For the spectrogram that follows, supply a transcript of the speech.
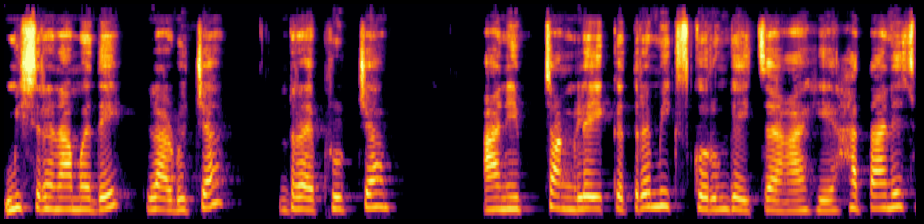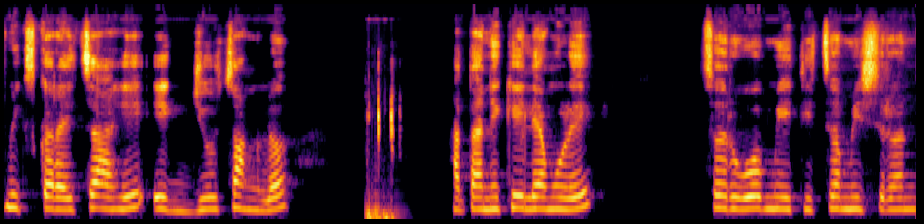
मिश्रणामध्ये लाडूच्या ड्रायफ्रूटच्या आणि चांगलं एकत्र मिक्स करून घ्यायचं आहे. हातानेच मिक्स करायचं आहे. एक जीव चांगलं हाताने केल्यामुळे सर्व मेथीचं मिश्रण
